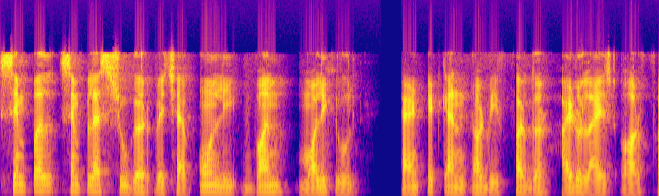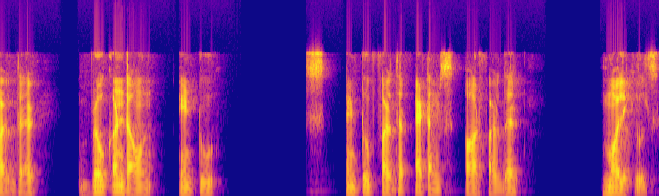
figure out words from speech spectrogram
simple, simplest sugar which have only one molecule and it cannot be further hydrolyzed or further broken down into into further atoms or further molecules.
